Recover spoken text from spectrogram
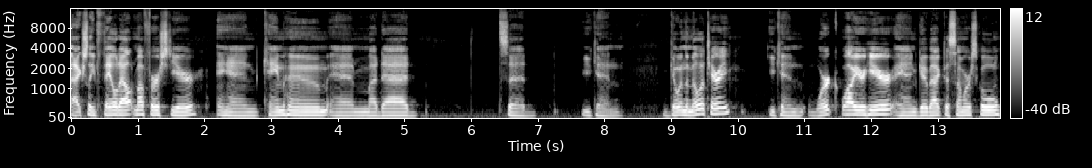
actually failed out my first year and came home and my dad said you can go in the military you can work while you're here and go back to summer school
